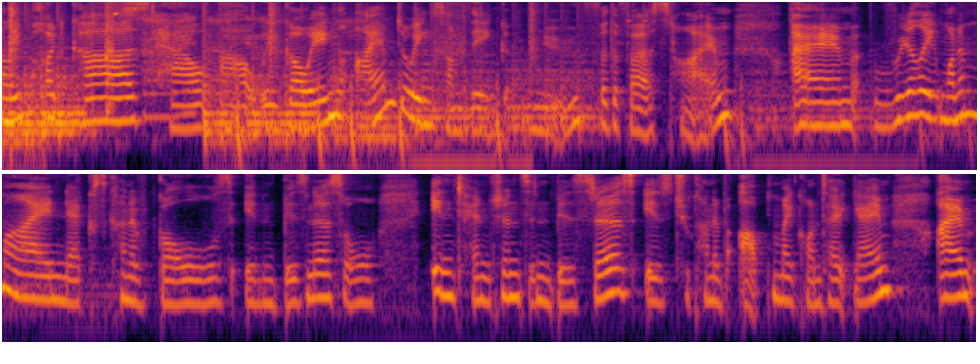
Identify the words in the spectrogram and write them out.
Pinelli podcast. How are we going? I am doing something new for the first time. I'm really one of my next kind of goals in business or intentions in business is to kind of up my content game. I'm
